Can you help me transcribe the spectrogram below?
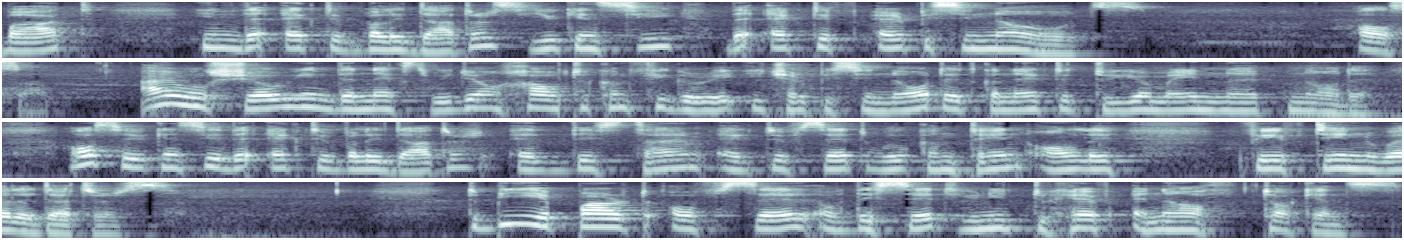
but in the active validators you can see the active RPC nodes. Also, I will show you in the next video how to configure each RPC node that connected to your mainnet node. Also, you can see the active validator. At this time, active set will contain only 15 validators. To be a part of, set, of this set, you need to have enough tokens.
